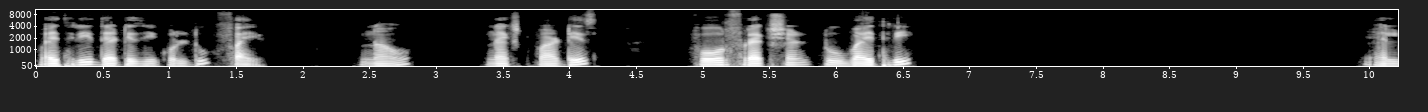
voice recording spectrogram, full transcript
by 3 that is equal to 5 now next part is 4 fraction 2 by 3 L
